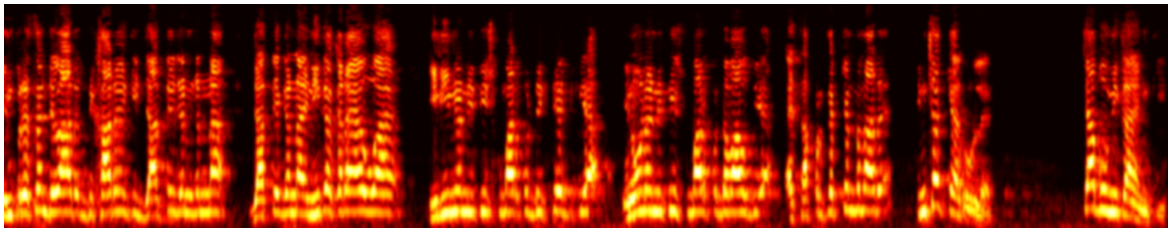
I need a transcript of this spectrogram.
इंप्रेशन दिला दिखा रहे हैं कि जाते जनगणना जाते गणना इन्हीं का कराया हुआ है। इन्हीं ने नीतीश कुमार को डिक्टेट किया, इन्होंने नीतीश कुमार पर दबाव दिया। ऐसा परसेप्शन बना रहे हैं। इनका क्या रोल है? क्या भूमिका है इनकी?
